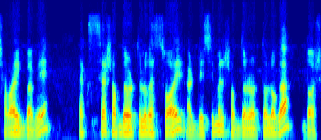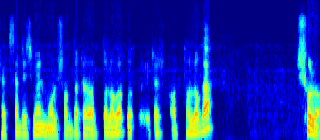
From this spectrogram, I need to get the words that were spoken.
স্বাভাবিকভাবে হেক্সা শব্দের অর্থ লগা ছয়, আর ডেসিমেল শব্দের অর্থ লগা দশ। হেক্সা ডেসিমেল মূল শব্দটার অর্থ লগা এটার অর্থ লগা ষোলো।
